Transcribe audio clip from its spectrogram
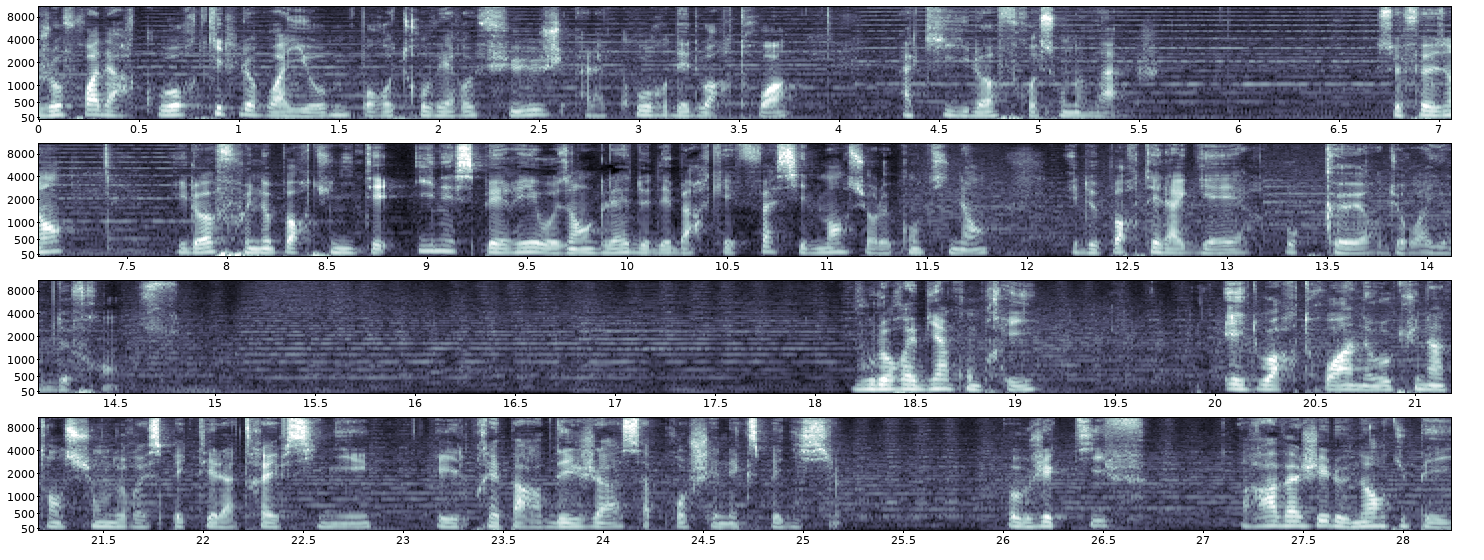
Geoffroy d'Harcourt quitte le royaume pour retrouver refuge à la cour d'Édouard III, à qui il offre son hommage. Ce faisant, il offre une opportunité inespérée aux Anglais de débarquer facilement sur le continent et de porter la guerre au cœur du royaume de France. Vous l'aurez bien compris, Édouard III n'a aucune intention de respecter la trêve signée et il prépare déjà sa prochaine expédition. Objectif ravager le nord du pays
